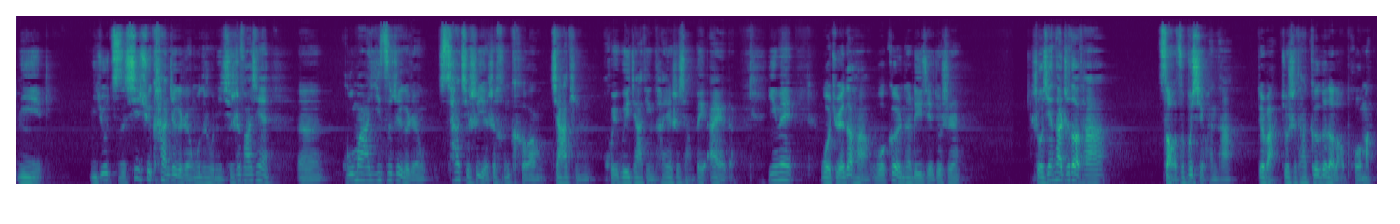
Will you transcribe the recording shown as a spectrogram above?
你你就仔细去看这个人物的时候，你其实发现，嗯，姑妈伊兹这个人，她其实也是很渴望家庭，回归家庭，她也是想被爱的。因为我觉得哈，我个人的理解就是，首先他知道他嫂子不喜欢他，对吧？就是他哥哥的老婆嘛。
